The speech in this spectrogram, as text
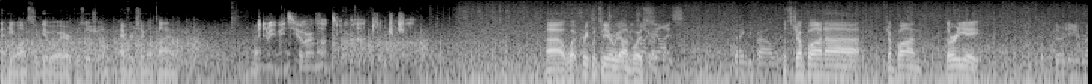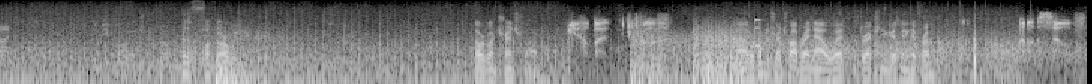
and he wants to give away our position every single time. Enemy BTR, fucked with uh, trench line. Uh, what frequency are we on, boys? Thank you, pal. Let's jump on. Uh, jump on 38. 38 rod. Where the fuck are we? Oh, we're going trench fob. We need help at trench fob. Uh, we're coming to trench fob right now. What direction are you guys getting hit from? Uh, south,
